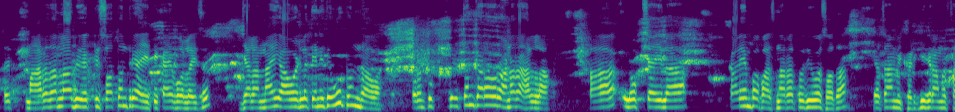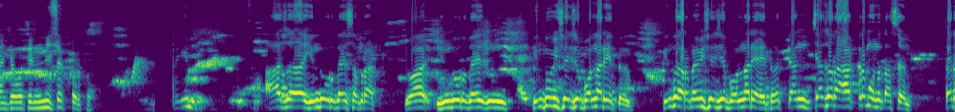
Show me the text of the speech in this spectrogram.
तर महाराजांना अभिव्यक्ती स्वातंत्र्य आहे ते काय बोलायचं? ज्याला नाही आवडलं त्याने ते उठून जावं. परंतु कीर्तनकारावर होणारा हल्ला हा लोकशाहीला काळिंबा भासणारा तो दिवस होता त्याचा आम्ही खडकी ग्रामस्थांच्या वतीने निषेध करतो. आज हिंदू हृदय सम्राट किंवा हिंदू हृदय हिंदू विषयी जे बोलणारे आहेत हिंदू धर्माविषयी जे बोलणारे आहेत त्यांच्या जर आक्रमण होत असेल तर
